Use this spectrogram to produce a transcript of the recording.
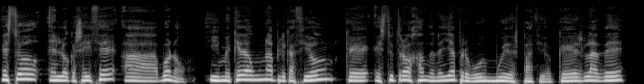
Esto en lo que se dice a, bueno, y me queda una aplicación que estoy trabajando en ella, pero voy muy despacio, que es la de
